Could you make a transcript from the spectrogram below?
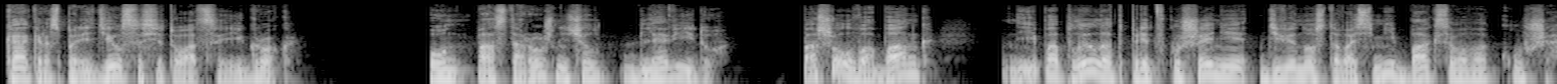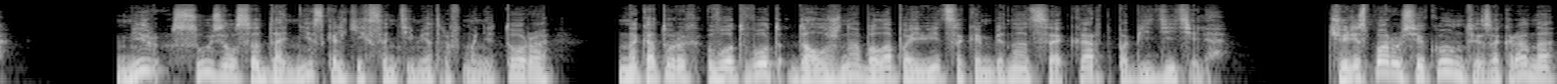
как распорядился ситуацией игрок. Он поосторожничал для виду. Пошел в банк и поплыл от предвкушения 98-баксового куша. Мир сузился до нескольких сантиметров монитора, на которых вот-вот должна была появиться комбинация карт победителя. Через пару секунд из экрана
